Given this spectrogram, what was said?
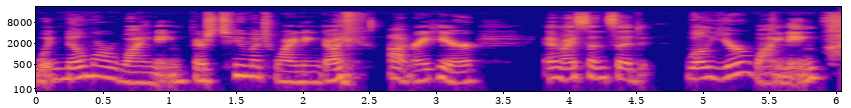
no more whining. There's too much whining going on right here. And my son said, well, you're whining.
